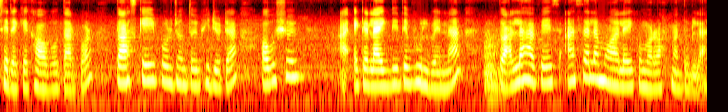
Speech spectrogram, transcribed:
ছেলেকে খাওয়াবো তারপর। তো আজকে এই পর্যন্ত ভিডিওটা। অবশ্যই একটা লাইক দিতে ভুলবেন না। তো আল্লাহ হাফিজ। আসসালামু আলাইকুম রহমতুল্লাহ।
